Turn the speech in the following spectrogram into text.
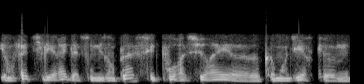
Et en fait, si les règles elles sont mises en place, c'est pour assurer euh, comment dire que euh,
